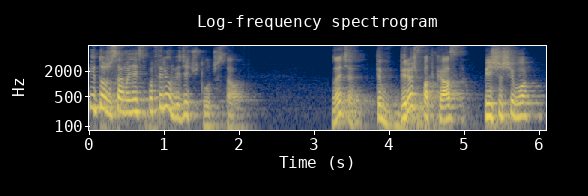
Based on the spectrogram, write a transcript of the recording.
И то же самое действие повторил, везде чуть лучше стало. Знаете, ты берешь подкаст, пишешь его,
